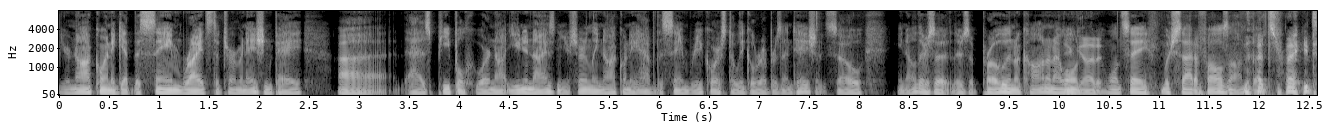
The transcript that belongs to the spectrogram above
you're not going to get the same rights to termination pay uh, as people who are not unionized, and you're certainly not going to have the same recourse to legal representation. So, you know, there's a there's a pro and a con, and I won't won't say which side it falls on. That's right.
